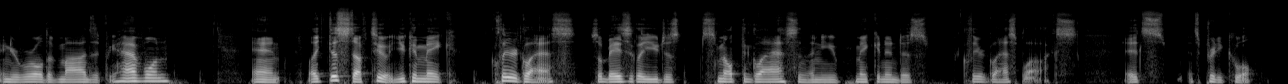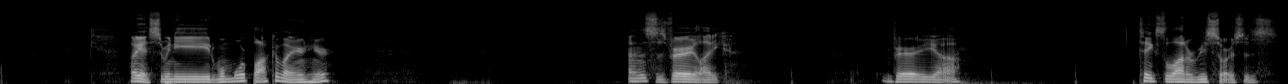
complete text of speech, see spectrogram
in your world of mods if you have one. And like this stuff too, you can make clear glass. So basically you just smelt the glass and then you make it into clear glass blocks. It's it's pretty cool. Okay, so we need one more block of iron here. And this is very like very uh takes a lot of resources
